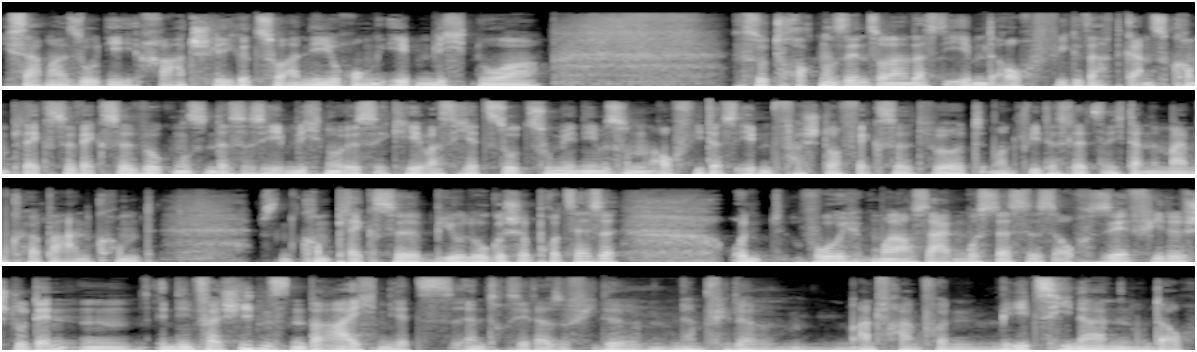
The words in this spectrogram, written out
ich sag mal so, die Ratschläge zur Ernährung eben nicht nur so trocken sind, sondern dass die eben auch, wie gesagt, ganz komplexe Wechselwirkungen sind, dass es eben nicht nur ist, okay, was ich jetzt so zu mir nehme, sondern auch, wie das eben verstoffwechselt wird und wie das letztendlich dann in meinem Körper ankommt. Das sind komplexe biologische Prozesse. Und wo ich mal auch sagen muss, dass es auch sehr viele Studenten in den verschiedensten Bereichen jetzt interessiert. Also viele, wir haben viele Anfragen von Medizinern und auch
